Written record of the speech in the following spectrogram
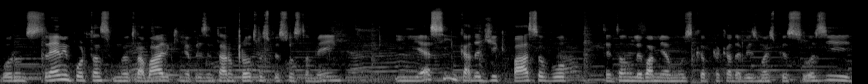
foram de extrema importância no meu trabalho, que me apresentaram para outras pessoas também. E é assim, cada dia que passa eu vou tentando levar minha música para cada vez mais pessoas e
